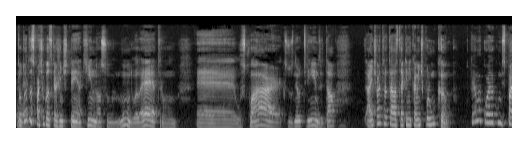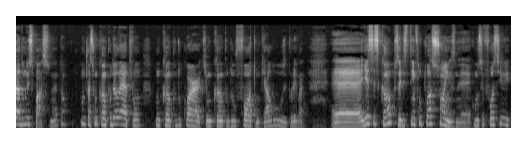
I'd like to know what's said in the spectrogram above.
Então, é. todas as partículas que a gente tem aqui no nosso mundo, o elétron, é, os quarks, os neutrinos e tal, a gente vai tratar elas tecnicamente por um campo, que é uma coisa espalhada no espaço, né? Então, como se tivesse um campo do elétron, um campo do quark, um campo do fóton, que é a luz, e por aí vai. É, e esses campos, eles têm flutuações, né? É como se fosse...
